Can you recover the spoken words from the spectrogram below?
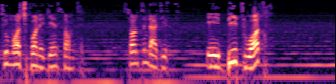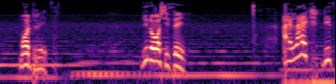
too much born again something. Something that is a bit what? Moderate. Do you know what she's saying? I like this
